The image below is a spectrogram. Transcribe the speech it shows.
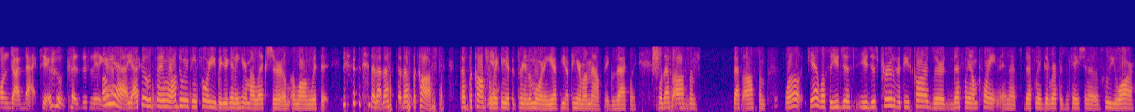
on the drive back too, because this is. Oh yeah, yeah. I feel the same way. I'll do anything for you, but you're going to hear my lecture a- along with it. that, that, that's that, that's the cost. That's the cost for Yeah. waking me up at three in the morning. You have you have to hear my mouth exactly. Well, that's Mm-hmm. awesome. That's awesome. Well, yeah. Well, so you just you just proved that these cards are definitely on point, and that's definitely a good representation of who you are.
